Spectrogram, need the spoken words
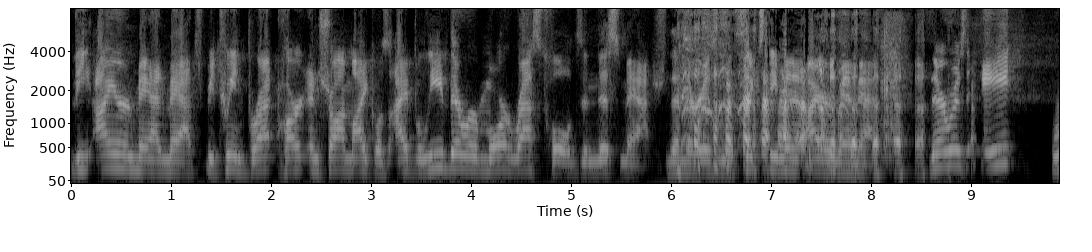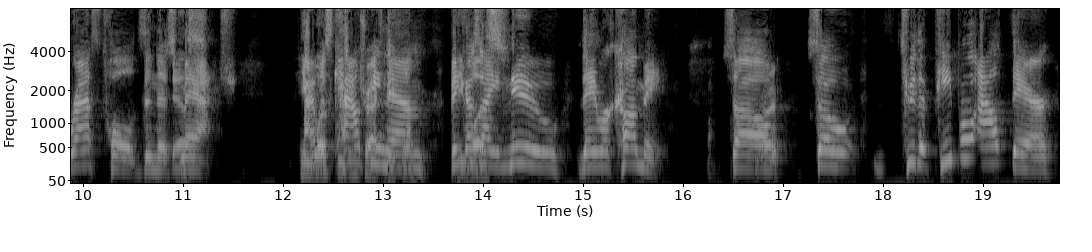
the Iron Man match between Bret Hart and Shawn Michaels, I believe there were more rest holds in this match than there is in the 60 minute Iron Man match. There was eight rest holds in this Yes. match. He I was, track, counting people. them because I knew they were coming. So, Right. so to the people out there,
